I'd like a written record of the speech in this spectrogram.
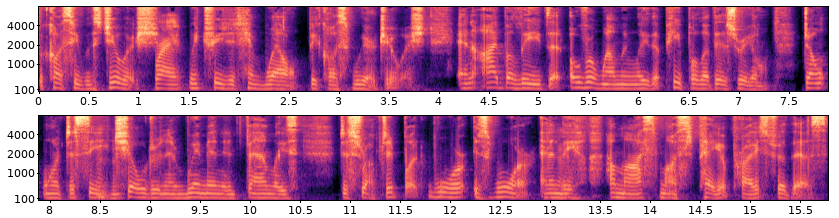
because he was Jewish. Right. We treated him well because we're Jewish. And I believe that overwhelmingly the people of Israel don't want to see mm-hmm. children and women and families disrupted, but war is war, and the Hamas must pay a price for this.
